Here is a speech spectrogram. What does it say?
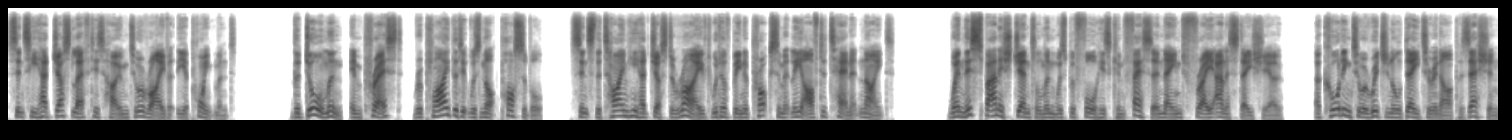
since he had just left his home to arrive at the appointment. The doorman, impressed, replied that it was not possible, since the time he had just arrived would have been approximately after ten at night. When this Spanish gentleman was before his confessor named Fray Anastasio, according to original data in our possession,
